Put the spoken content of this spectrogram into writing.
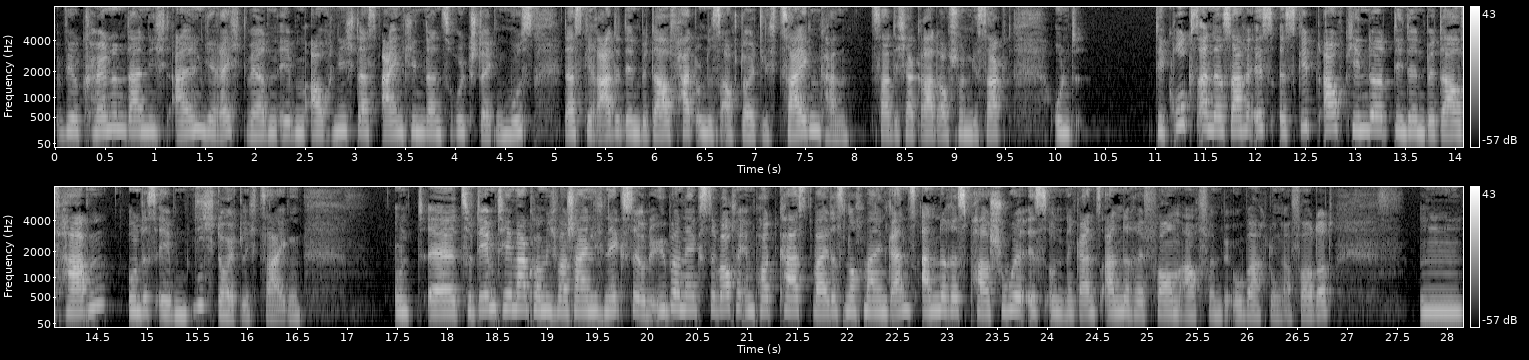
wir können da nicht allen gerecht werden, eben auch nicht, dass ein Kind dann zurückstecken muss, das gerade den Bedarf hat und es auch deutlich zeigen kann. Das hatte ich ja gerade auch schon gesagt. Und die Krux an der Sache ist, es gibt auch Kinder, die den Bedarf haben und es eben nicht deutlich zeigen. Und äh, zu dem Thema komme ich wahrscheinlich nächste oder übernächste Woche im Podcast, weil das nochmal ein ganz anderes Paar Schuhe ist und eine ganz andere Form auch von Beobachtung erfordert. Mm,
